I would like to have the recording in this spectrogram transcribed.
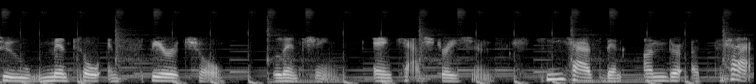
to mental and spiritual lynching and castrations. He has been under attack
